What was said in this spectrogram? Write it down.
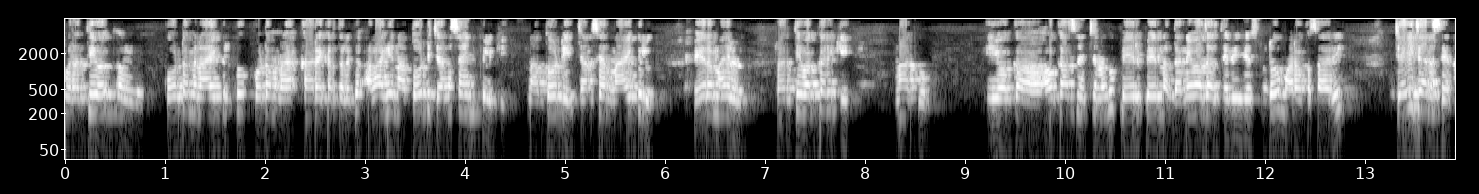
ప్రతి ఒక్క కూటమి నాయకులకు కూటమి కార్యకర్తలకు అలాగే నా తోటి జన సైనికులకి నా తోటి జనసేన నాయకులు వీర మహిళలు ప్రతి ఒక్కరికి నాకు ఈ యొక్క అవకాశం ఇచ్చినందుకు పేరు పేరున ధన్యవాదాలు తెలియజేసుకుంటూ మరొకసారి జై జనసేన.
